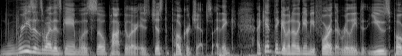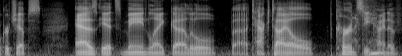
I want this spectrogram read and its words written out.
reasons why this game was so popular is just the poker chips. I think I can't think of another game before it that really d- used poker chips as its main like uh, little uh, tactile currency kind of.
